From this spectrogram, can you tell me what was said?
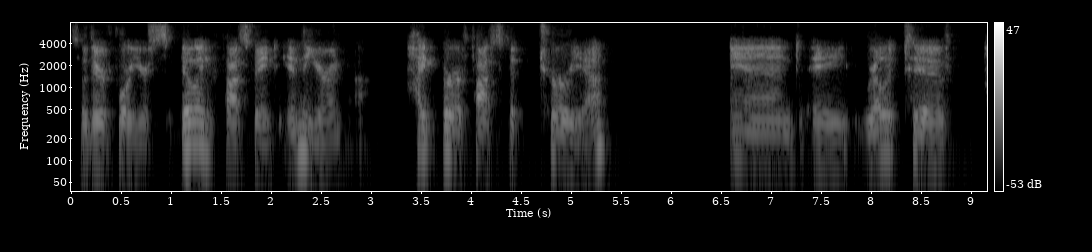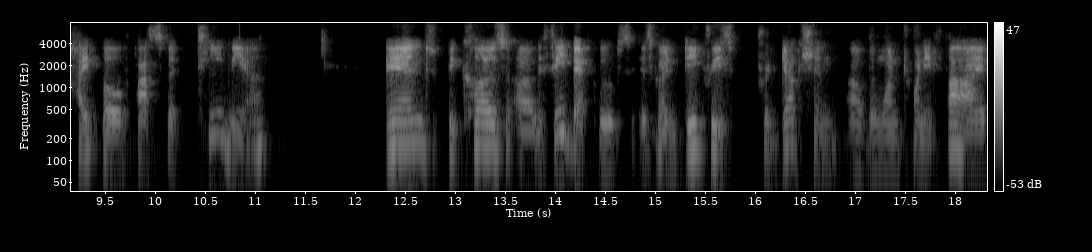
So therefore, you're spilling phosphate in the urine, hyperphosphaturia, and a relative hypophosphatemia, and because of the feedback loops, it's going to decrease production of the 125,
